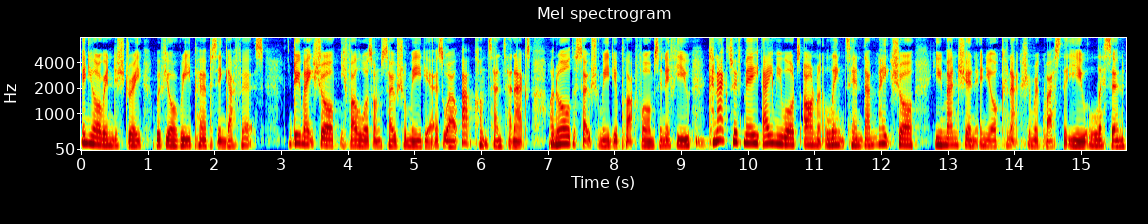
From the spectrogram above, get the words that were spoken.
in your industry with your repurposing efforts. Do make sure you follow us on social media as well at Content10x on all the social media platforms. And if you connect with me, Amy Woods, on LinkedIn, then make sure you mention in your connection request that you listen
